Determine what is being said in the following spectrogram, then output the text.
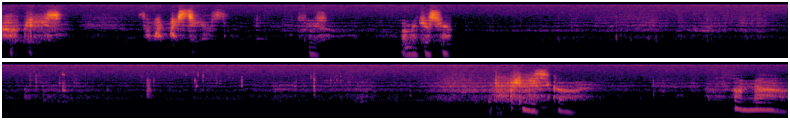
Oh, please. Someone might see us. Please, let me kiss you. Please go. For now,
